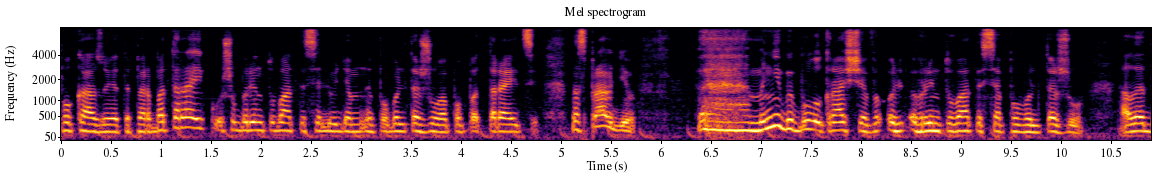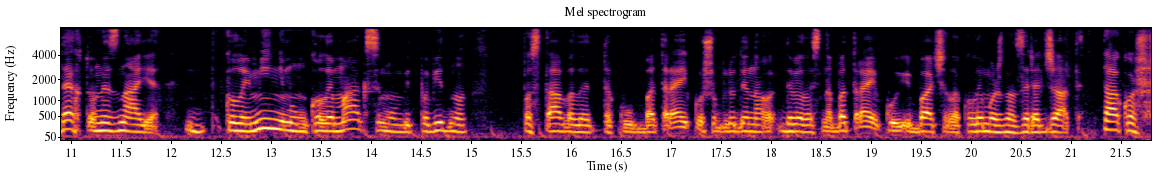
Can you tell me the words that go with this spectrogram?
показує тепер батарейку, щоб орієнтуватися людям не по вольтажу, а по батарейці. Насправді, мені би було краще орієнтуватися по вольтажу. Але дехто не знає, коли мінімум, коли максимум, відповідно, поставили таку батарейку, щоб людина дивилась на батарейку і бачила, коли можна заряджати. Також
